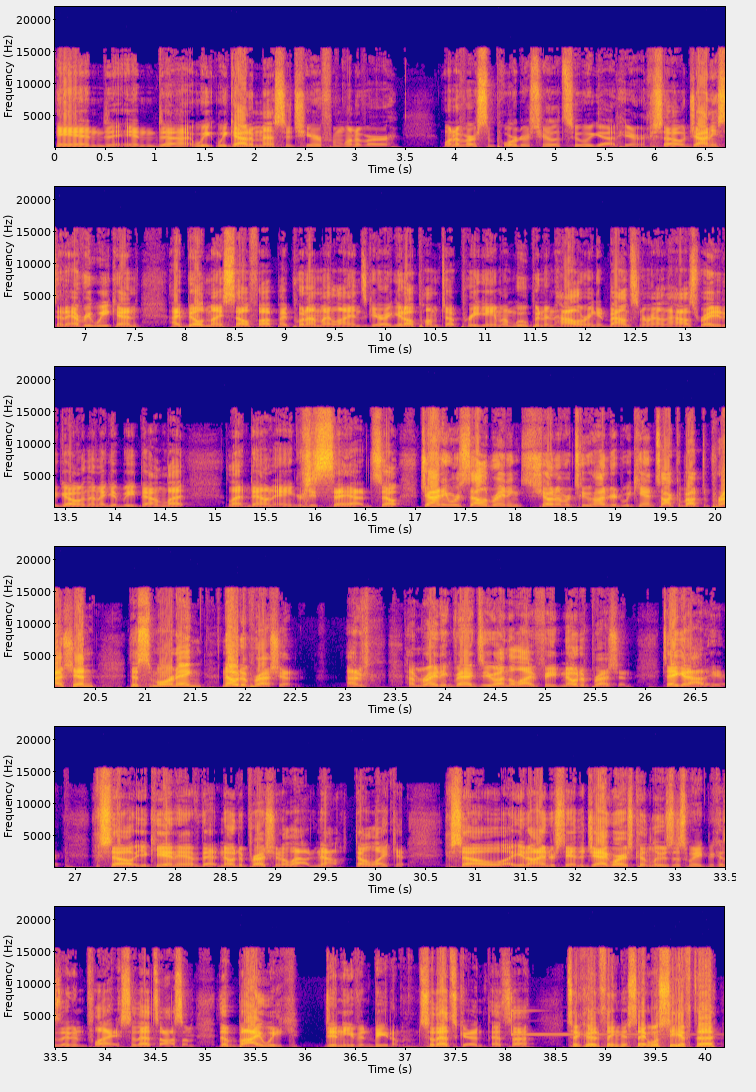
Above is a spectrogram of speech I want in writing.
and and uh, we we got a message here from one of our one of our supporters here. Let's see what we got here. So Johnny said every weekend I build myself up. I put on my Lions gear. I get all pumped up pregame. I'm whooping and hollering and bouncing around the house, ready to go, and then I get beat down. Let let down, angry, sad. So, Johnny, we're celebrating show number 200. We can't talk about depression this morning. No depression. I'm, I'm writing back to you on the live feed. No depression. Take it out of here. So, you can't have that. No depression allowed. No, don't like it. So, uh, you know, I understand the Jaguars couldn't lose this week because they didn't play. So, that's awesome. The bye week didn't even beat them. So, that's good. That's a, it's a good thing to say. We'll see if the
